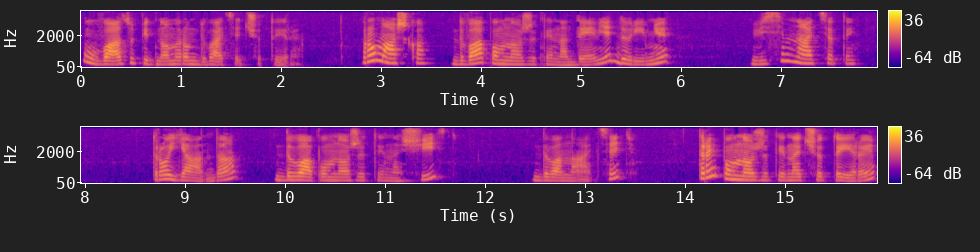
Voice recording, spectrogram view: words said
у вазу під номером 24. Ромашка 2 помножити на 9 дорівнює 18. Троянда 2 помножити на 6 12. 3 помножити на 4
